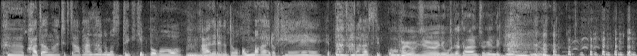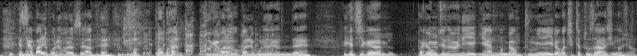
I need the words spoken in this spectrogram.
그 과정을 직접 한 사람으로서 되게 기쁘고, 음. 아이들에게 또 엄마가 이렇게 했다 자랑할 수 있고. 박영진 의원이 혼자 다 한 척했는데 그게 아니군요. 그래서 제가 빨리 보내버렸어요, 앞에. 법- 법안 소개만 하고 빨리 보내드렸는데, 이게 지금 박영진 의원이 얘기한 뭐 명품이 이런 거 직접 조사하신 거죠.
